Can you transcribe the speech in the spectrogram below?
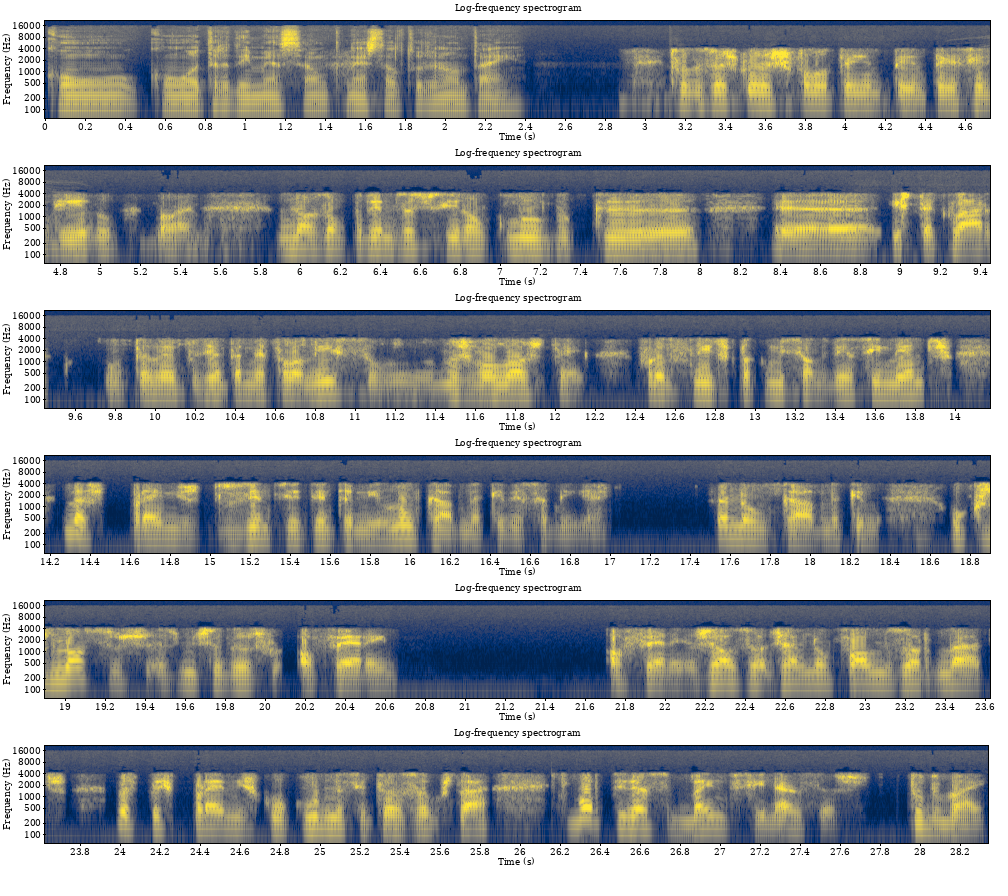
com, com outra dimensão que nesta altura não tem? Todas as coisas que falou têm, têm, têm sentido, não é? Nós não podemos assistir a um clube que, uh, isto é claro, também o Presidente também falou nisso, nos valores foram definidos pela Comissão de Vencimentos, mas prémios de 280 mil não cabe na cabeça de ninguém. Não cabe na cabeça. O que os nossos administradores oferem, oferem, já, já não falo nos ordenados, mas depois prémios com o clube na situação que está, se o estivesse bem de finanças, tudo bem.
